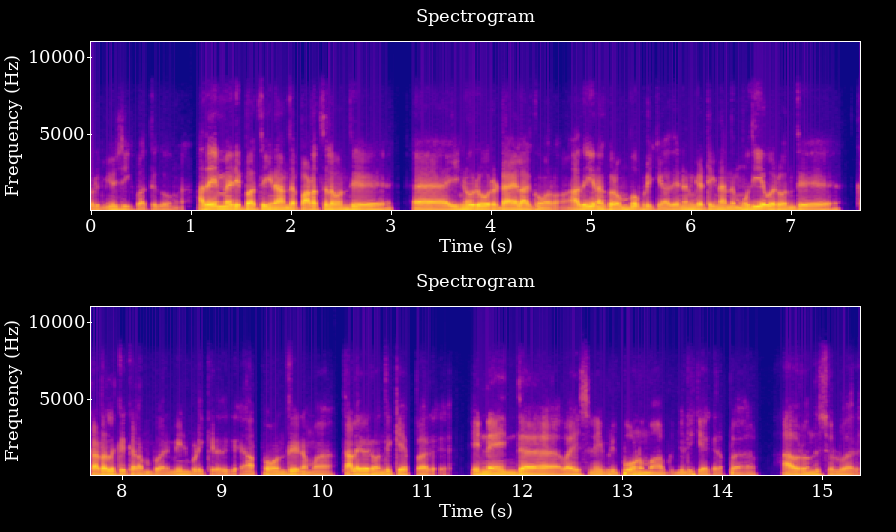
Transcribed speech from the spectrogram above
ஒரு மியூசிக் பார்த்துக்கோங்க. அதே மாதிரி பார்த்தீங்கன்னா அந்த படத்தில் வந்து இன்னொரு ஒரு டயலாகும் வரும். அது எனக்கு ரொம்ப பிடிக்கும். அது என்னென்னு கேட்டிங்கன்னா அந்த முதியவர் வந்து கடலுக்கு கிளம்புவார் மீன் பிடிக்கிறதுக்கு. அப்போ வந்து நம்ம தலைவர் வந்து கேட்பார் என்ன இந்த வயசுல இப்படி போகணுமா அப்படின்னு சொல்லி கேட்குறப்ப அவர் வந்து சொல்லுவார்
